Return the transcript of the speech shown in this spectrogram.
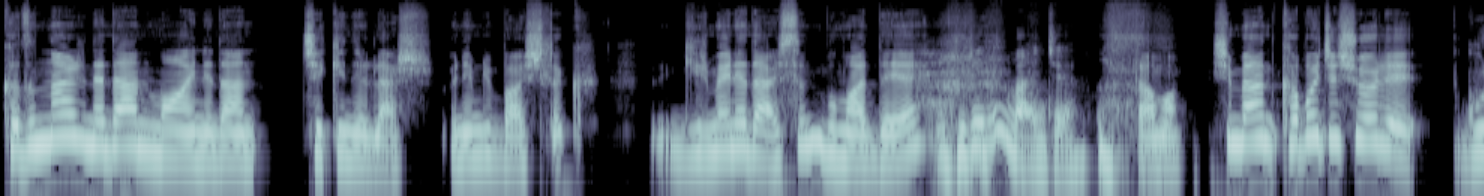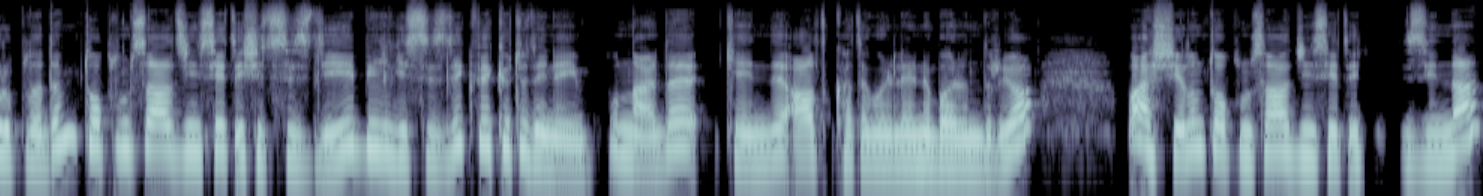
Kadınlar neden muayeneden çekinirler? Önemli bir başlık. Girmeye ne dersin bu maddeye? Girelim bence. tamam. Şimdi ben kabaca şöyle grupladım. Toplumsal cinsiyet eşitsizliği, bilgisizlik ve kötü deneyim. Bunlar da kendi alt kategorilerini barındırıyor. Başlayalım toplumsal cinsiyet eşitsizliğinden.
